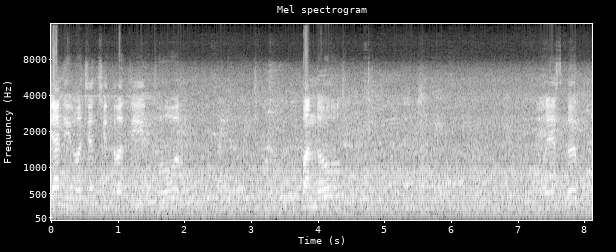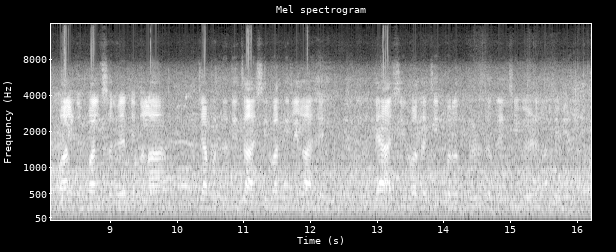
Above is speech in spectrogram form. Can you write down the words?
या निर्वाचन क्षेत्रातील थोर बांधव वयस्कर बालगोपाल सगळ्यांनी मला ज्या पद्धतीचा आशीर्वाद दिलेला आहे त्या आशीर्वादाची परतफेड करण्याची वेळ आलेली आहे.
